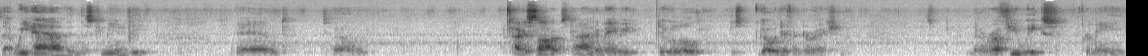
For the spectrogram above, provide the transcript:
that we have in this community. And um, I just thought it was time to maybe do a little just go a different direction. It's been a rough few weeks for me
